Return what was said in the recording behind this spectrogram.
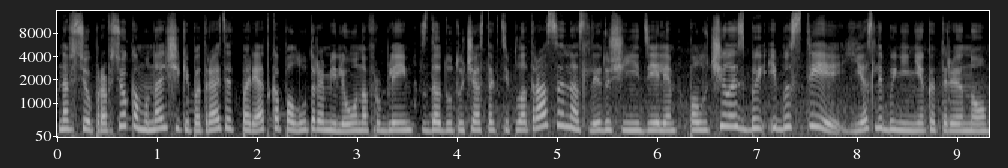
На все про все коммунальщики потратят порядка полутора миллионов рублей. Сдадут участок теплотрассы на следующей неделе. Получилось бы и быстрее, если бы не некоторые «но».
